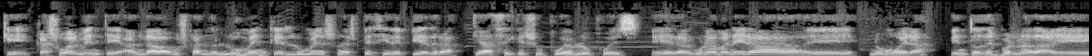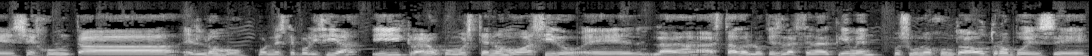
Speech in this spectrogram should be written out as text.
que casualmente andaba buscando el lumen, que el lumen es una especie de piedra que hace que su pueblo pues eh, de alguna manera eh, no muera entonces, pues nada, eh, se junta el gnomo con este policía y claro, como este gnomo ha sido, eh, ha estado en lo que es la escena del crimen, pues uno junto a otro pues eh,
